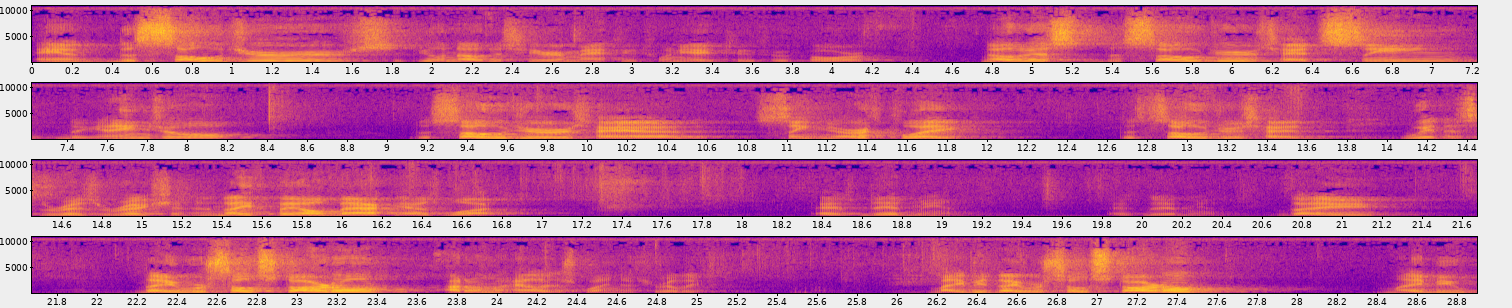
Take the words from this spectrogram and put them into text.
And the soldiers, if you'll notice here in Matthew 28, 2 through 4, notice the soldiers had seen the angel, the soldiers had seen the earthquake, the soldiers had witnessed the resurrection, and they fell back as what? As dead men. As dead men. They they were so startled. I don't know how to explain this really. Maybe they were so startled. Maybe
